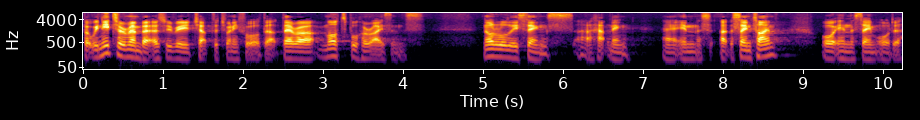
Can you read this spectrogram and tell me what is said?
But we need to remember as we read chapter 24 that there are multiple horizons. Not all these things are happening uh, at the same time or in the same order.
